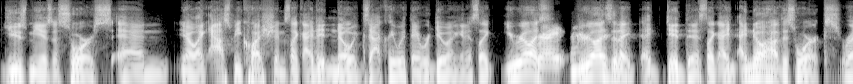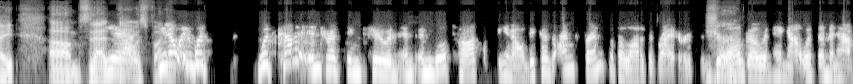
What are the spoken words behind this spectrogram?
use me as a source and you know like ask me questions like I didn't know exactly what they were doing, and it's like you realize right. you realize that I, I did this like I, I know how this works, right? Um, so that yeah. that was funny. You know, and what what's kind of interesting too, and, and, and we'll talk, you know, because I'm friends with a lot of the writers. And sure. so I'll go and hang out with them and have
